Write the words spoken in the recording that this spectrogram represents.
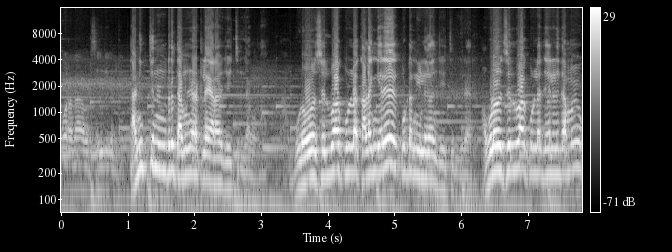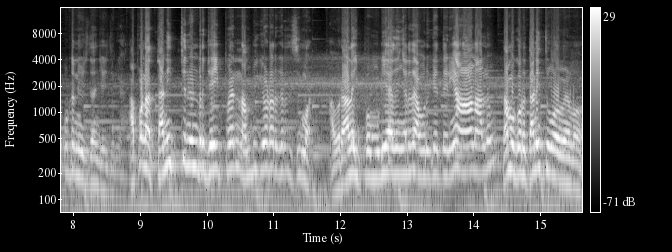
போறதா ஒரு செய்திகள் தனித்து நின்று தமிழ்நாட்டில் யாராவது ஜெயிச்சிருக்காங்களா? அவ்வளோ செல்வாக்குள்ள கலைஞரே கூட்டணியில் தான் ஜெயிச்சிருக்கிறார். அவ்வளோ செல்வாக்குள்ள ஜெயலலிதாமே கூட்டணி வச்சு தான் ஜெயிச்சிருக்காரு அப்போ நான் தனித்து நின்று ஜெயிப்பேன் நம்பிக்கையோடு இருக்கிறது சீமான். அவரால் இப்போ முடியாதுங்கிறது அவருக்கே தெரியும். ஆனாலும் நமக்கு ஒரு தனித்துவம் வேணும்.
